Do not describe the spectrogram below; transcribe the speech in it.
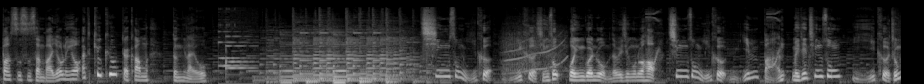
八四四三八幺零幺 at qq 点 com，等你来哦。轻松一刻，一刻轻松，欢迎关注我们的微信公众号“轻松一刻语音版”，每天轻松一刻钟。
